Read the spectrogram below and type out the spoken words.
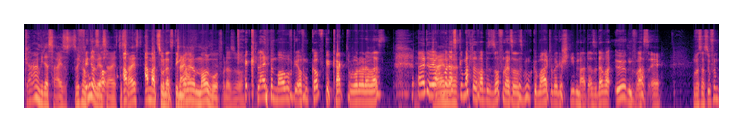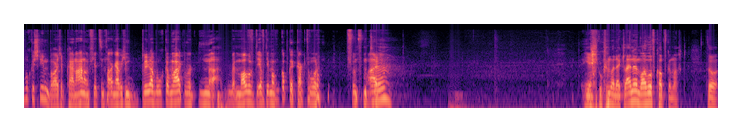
gar nicht, wie das heißt. Soll ich mal Find gucken, wie das auch- heißt? Das Am- heißt Amazon das Ding kleine mal. Maulwurf oder so. Der kleine Maulwurf, der auf den Kopf gekackt wurde, oder was? Alter, wer auch immer das gemacht hat, war besoffen, als er das Buch gemalt oder geschrieben hat. Also da war irgendwas, ey. Und was hast du für ein Buch geschrieben? Boah, ich habe keine Ahnung. In 14 Tagen habe ich ein Bilderbuch gemalt mit, na, mit einem Maulwurf, der auf dem auf den Kopf gekackt wurde. Fünfmal. Ja. Hier, ich gucke mal, der kleine Maulwurf Kopf gemacht. So.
